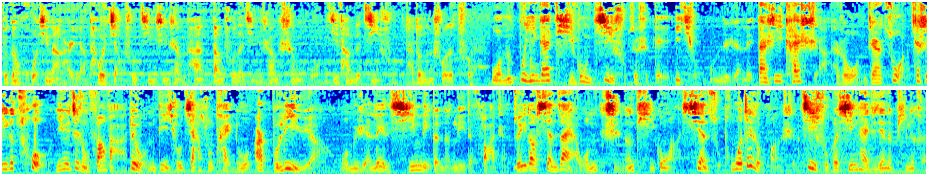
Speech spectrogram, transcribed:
就跟火星男孩一样，他会讲述金星上他当初在金星上的生活以及他们的技术，他都能说得出来。我们不应该提供技术，就是给地球我们的人类。但是一开始啊，他说我们这样做了，这是一个错误，因为这种方法对我们地球加速太多，而不利于啊。我们人类的心理的能力的发展，所以到现在啊，我们只能提供啊线索，通过这种方式，技术和心态之间的平衡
